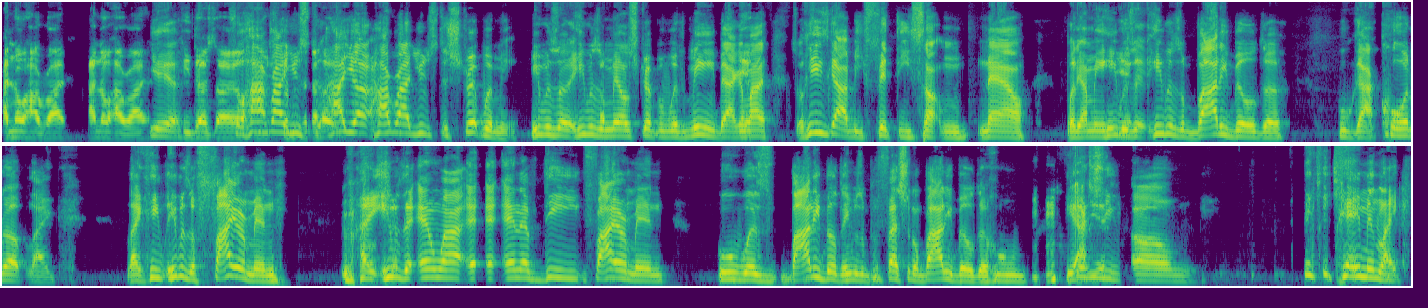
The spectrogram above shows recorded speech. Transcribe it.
I know Hot Rod. I know Hot Rod. yeah. He does. Uh, So Hot Rod used to Hot, Hot Rod used to strip with me. He was a he was a male stripper with me back in my so he's got to be 50 something now. But I mean he was a he was a bodybuilder who got caught up like like he he was a fireman, right? he was an NY NFD fireman who was bodybuilding. He was a professional bodybuilder who he Yeah, yeah. actually um I think he came in like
